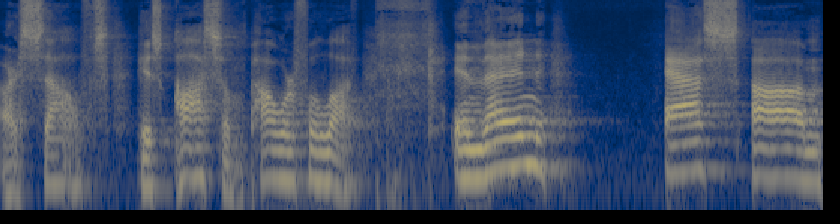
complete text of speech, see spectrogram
ourselves, His awesome, powerful love. And then as um,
